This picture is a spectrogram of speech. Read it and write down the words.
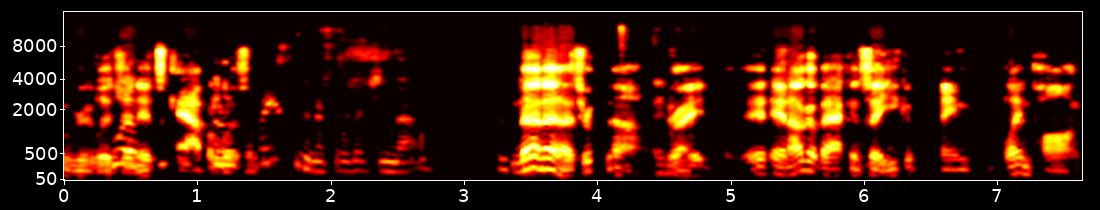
Religion, well, it's it's capitalism. replacement of religion, though. No, no, that's really not right. And- And I'll go back and say you could blame blame Pong,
